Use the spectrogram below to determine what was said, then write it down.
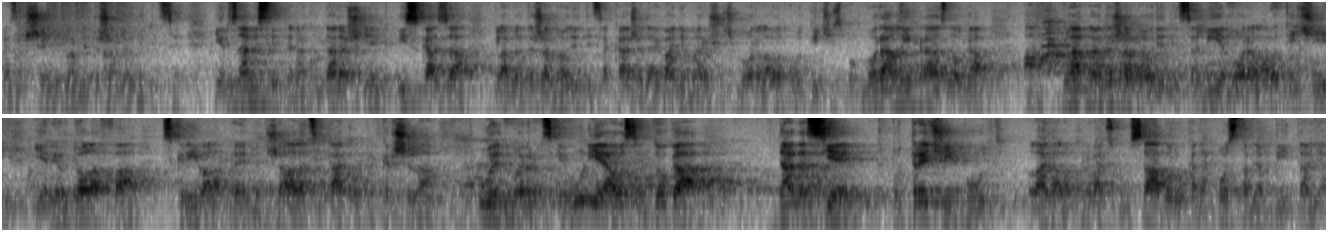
razrješenje glavne državne odvjetnice. Jer zamislite, nakon današnjeg iskaza glavna državna odvjetnica kaže da je Vanja Marušić morala otići zbog moralnih razloga, a glavna državna odvjetnica nije morala otići jer je od Olafa skrivala predmet žalac i tako prekršila uredbu Evropske unije, a osim toga danas je po treći put lagala u Hrvatskom saboru, kada postavljam pitanja,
